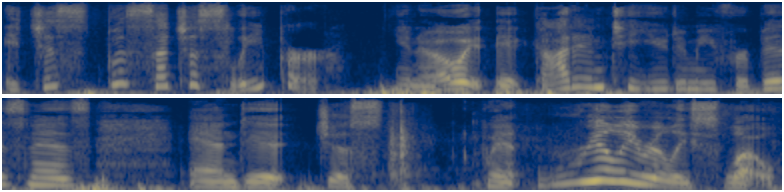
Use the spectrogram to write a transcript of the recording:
it just was such a sleeper. You know, it, it got into Udemy for business and it just went really, really slow.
